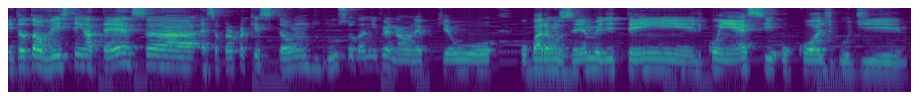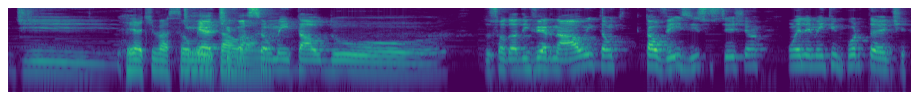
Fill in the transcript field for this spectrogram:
Então talvez tenha até essa, essa própria questão do, do Soldado Invernal, né? Porque o, o Barão Zemo ele tem, ele conhece o código de, de reativação, de reativação mental, mental do do Soldado Invernal. Então talvez isso seja um elemento importante.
